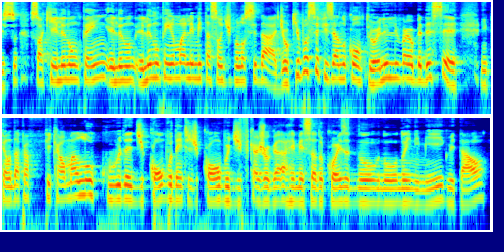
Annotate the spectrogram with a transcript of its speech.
Isso. Só que ele não tem, ele não, ele não tem uma limitação de velocidade. O que você fizer no controle, ele vai obedecer. Então dá para ficar uma loucura de combo dentro de combo, de ficar jogando, arremessando coisa no, no, no inimigo e tal.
